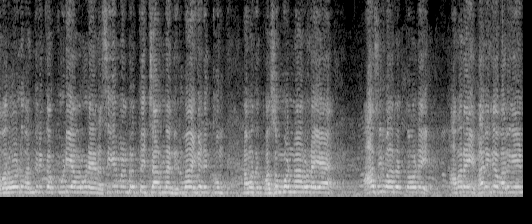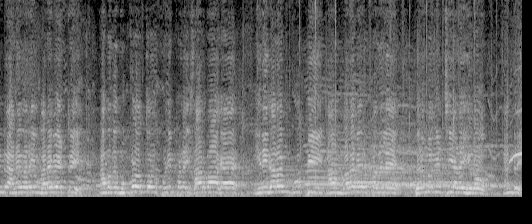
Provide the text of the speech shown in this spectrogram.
அவரோடு வந்திருக்கக்கூடிய அவருடைய ரசிகர் மன்றத்தை சார்ந்த நிர்வாகிகளுக்கும் நமது பசும்பொன்னாருடைய ஆசீர்வாதத்தோடு அவரை வருக வருக என்று அனைவரையும் வரவேற்று நமது முக்குளத்தோர் புலிப்படை சார்பாக இருகரம் கூப்பி நாம் வரவேற்பதிலே பெருமகிழ்ச்சி அடைகிறோம். நன்றி.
